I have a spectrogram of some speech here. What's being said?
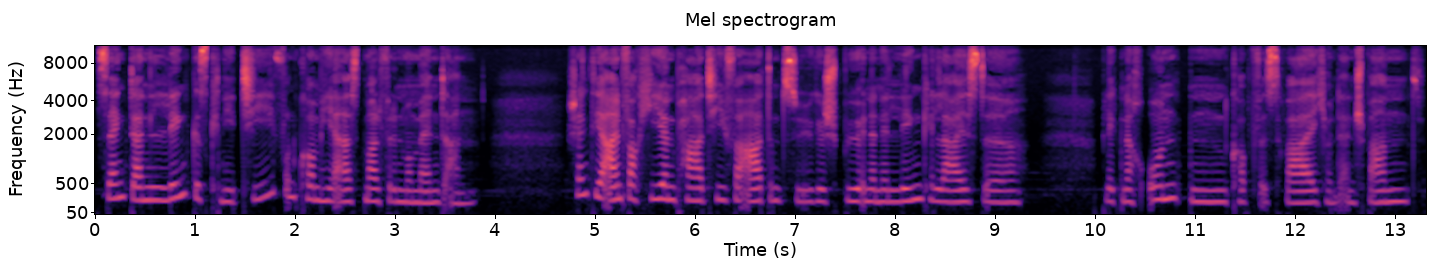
Senk dein linkes Knie tief und komm hier erstmal für den Moment an. Schenk dir einfach hier ein paar tiefe Atemzüge, spür in deine linke Leiste. Blick nach unten, Kopf ist weich und entspannt.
